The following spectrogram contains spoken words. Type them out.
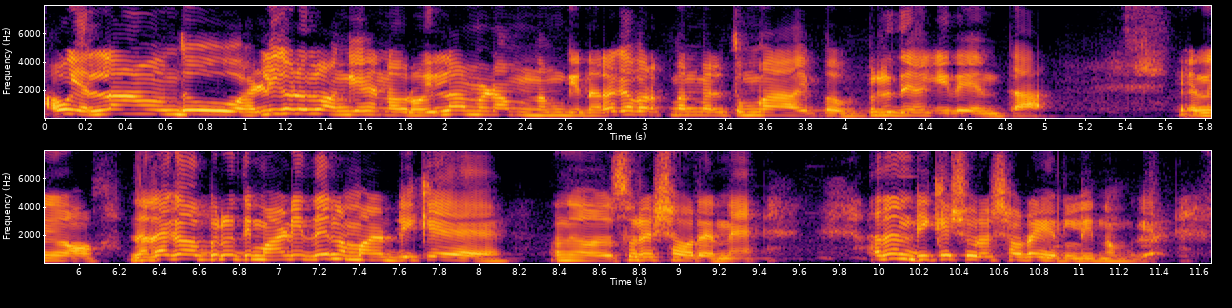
ಅವು ಎಲ್ಲಾ ಒಂದು ಹಳ್ಳಿಗಳಲ್ಲೂ ಹಂಗೆ ಅನ್ನೋರು, ಇಲ್ಲ ಮೇಡಮ್ ನಮ್ಗೆ ನರೇಗಾ ವರ್ಕ್ ಬಂದ್ಮೇಲೆ ತುಂಬಾ ಅಭಿವೃದ್ಧಿ ಆಗಿದೆ ಅಂತ. ನರೇಗಾ ಅಭಿವೃದ್ಧಿ ಮಾಡಿದ್ದೆ ನಮ್ಮ ಡಿ ಕೆ ಸುರೇಶ್ ಅವರೇನೆ. ಅದನ್ನ ಡಿ ಕೆ ಸುರೇಶ್ ಅವರೇ ಇರಲಿ ನಮ್ಗೆ.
